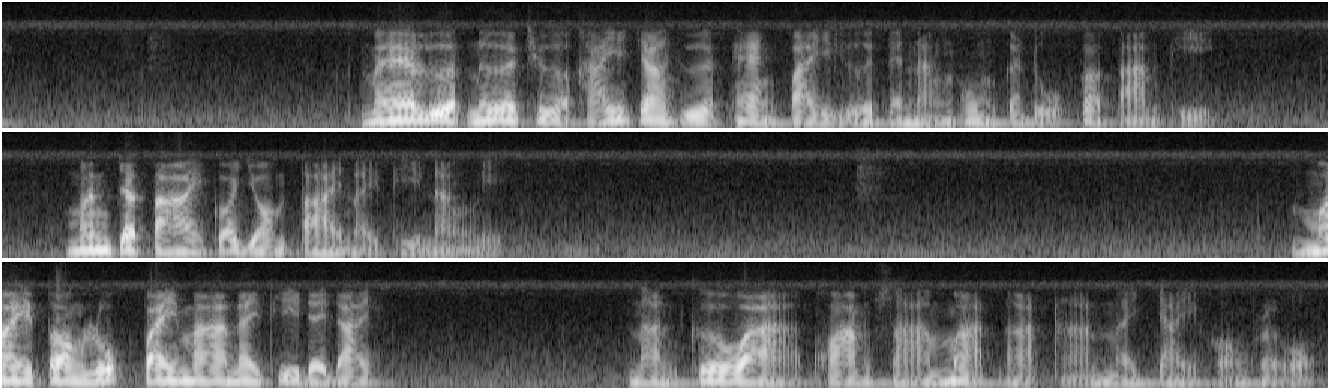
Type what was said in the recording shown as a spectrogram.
แม้เลือดเนื้อเชื่อไขจะเหือดแห้งไปเหลือแต่หนังหุ้มกระดูกก็ตามที มันจะตายก็ยอมตายในที่นั่งนี้ ไม่ต้องลุกไปมาในที่ใด ๆ นั่นคือว่าความสามารถอาถานในใจของพระองค์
